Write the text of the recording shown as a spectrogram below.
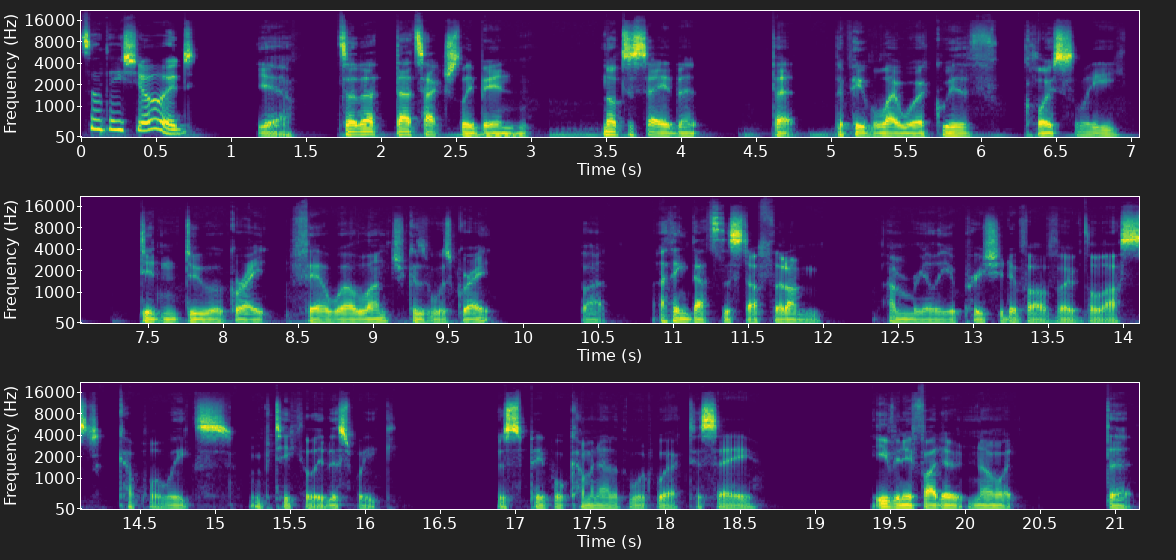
So they should. Yeah. So that that's actually been not to say that that the people I work with closely didn't do a great farewell lunch because it was great, but I think that's the stuff that I'm I'm really appreciative of over the last couple of weeks, and particularly this week. Just people coming out of the woodwork to say, even if I don't know it, that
